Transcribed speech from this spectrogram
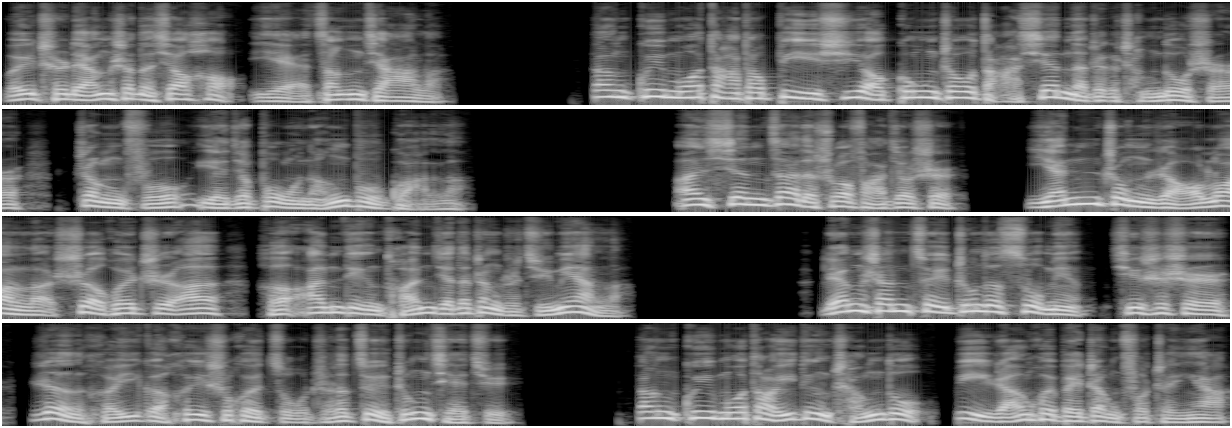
维持梁山的消耗也增加了。当规模大到必须要攻州打县的这个程度时，政府也就不能不管了。按现在的说法，就是严重扰乱了社会治安和安定团结的政治局面了。梁山最终的宿命，其实是任何一个黑社会组织的最终结局。当规模到一定程度，必然会被政府镇压。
